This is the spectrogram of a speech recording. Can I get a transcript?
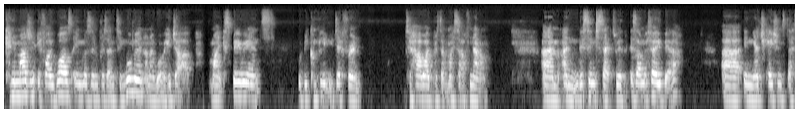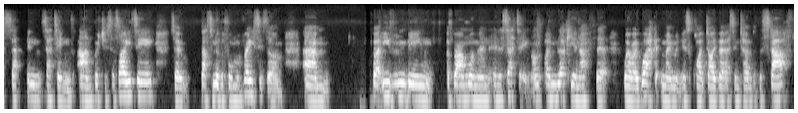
can imagine if I was a Muslim presenting woman and I wore a hijab, my experience would be completely different to how I present myself now. Um, and this intersects with Islamophobia uh, in the education set- in settings and British society. So that's another form of racism. Um, but even being a brown woman in a setting, I'm, I'm, lucky enough that where I work at the moment is quite diverse in terms of the staff,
